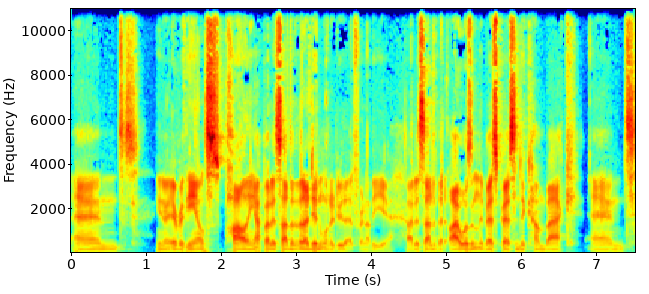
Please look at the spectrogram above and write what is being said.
and you know everything else piling up, I decided that I didn't want to do that for another year. I decided that I wasn't the best person to come back and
